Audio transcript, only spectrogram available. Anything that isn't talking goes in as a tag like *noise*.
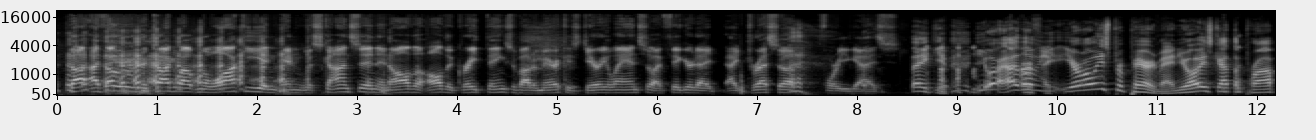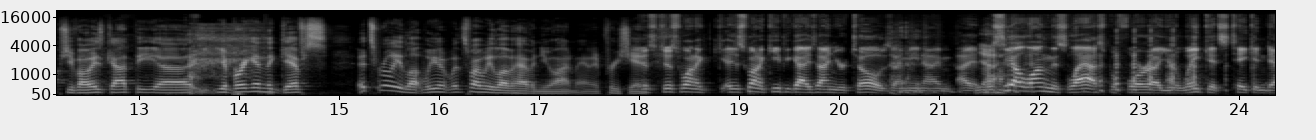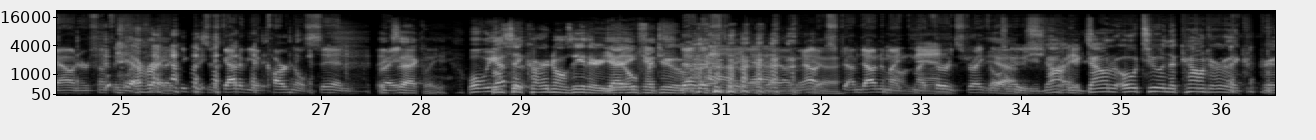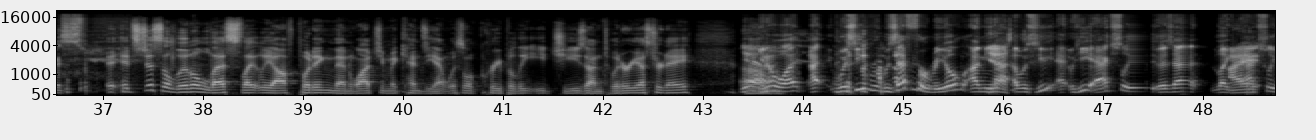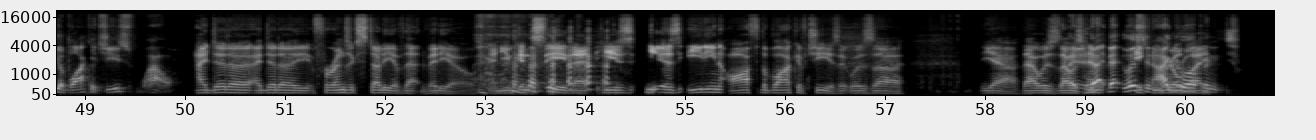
thought, I thought we were going to talk about Milwaukee and, and Wisconsin and all the all the great things about America's Dairyland. So I figured I'd, I'd dress up for you guys. *laughs* Thank you. You are. I love you. You're always prepared, man. You always got the props. You've always got the. Uh, you bring in the gifts. It's really. Lo- we. That's why we love having you on, man. I appreciate it. Just just want to just want to keep you guys on your toes. I mean, I'm I, Yeah. we'll see how long this lasts before uh, your link gets taken down or something Yeah, like right. that. I think this has got to be a cardinal *laughs* sin, right? Exactly. Well, we Don't say to, Cardinals either. Yeah, You're you 0 for 2. *laughs* Yeah, Yeah. yeah, I'm, now it's- I'm down to my, Oh, my man. third strikeout. Yeah. Dude, you're down, you're down 0-2 in the counter, like Chris. *laughs* It's just a little less slightly off-putting than watching Mackenzie Entwistle creepily eat cheese on Twitter yesterday. Yeah. You know what? I, was he was that for real? I mean, Yes. Was he he actually is that like I- actually a block of cheese? Wow. I did a I did a forensic study of that video, and you can see that he's he is eating off the block of cheese. It was uh, yeah, that was that was him. that- that- listen, I grew up in-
